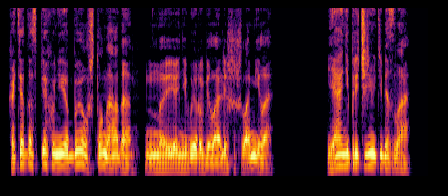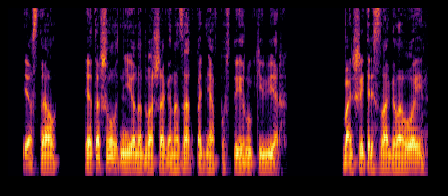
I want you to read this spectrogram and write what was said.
Хотя доспех у нее был, что надо, но ее не вырубило, а лишь ошеломило. «Я не причиню тебе зла». Я встал и отошел от нее на два шага назад, подняв пустые руки вверх. Банши трясла головой,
